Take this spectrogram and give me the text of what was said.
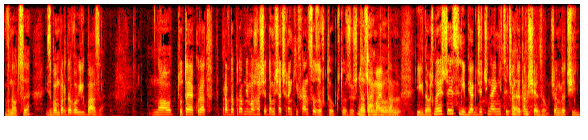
w nocy i zbombardował ich bazę. No tutaj akurat prawdopodobnie można się domyślać ręki Francuzów, którzy już no tak, mają bo... tam ich dość. No jeszcze jest Libia, gdzie ci najemnicy ciągle tak. tam siedzą. Ciągle ci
